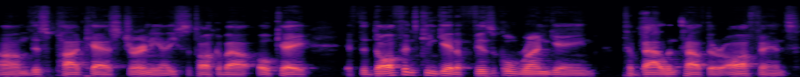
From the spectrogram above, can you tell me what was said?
um, this podcast journey, I used to talk about okay, if the Dolphins can get a physical run game to balance out their offense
